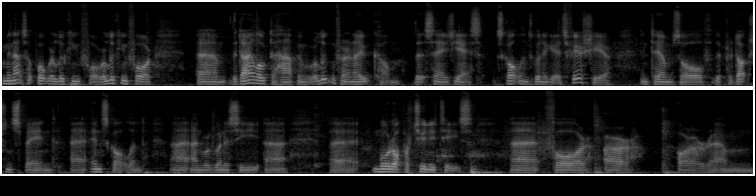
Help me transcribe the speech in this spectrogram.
I mean, that's what we're looking for. We're looking for um, the dialogue to happen, we're looking for an outcome that says, yes, Scotland's going to get its fair share in terms of the production spend uh, in Scotland, uh, and we're going to see uh, uh, more opportunities uh, for our, our um,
